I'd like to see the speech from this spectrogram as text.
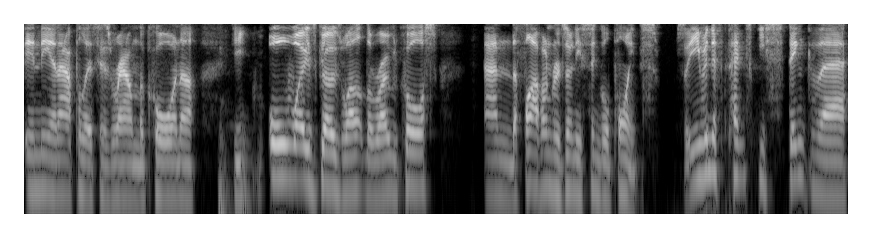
Indianapolis is round the corner. He always goes well at the road course, and the 500 is only single points. So even if Penske stink there,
